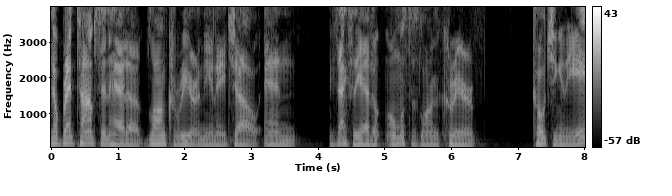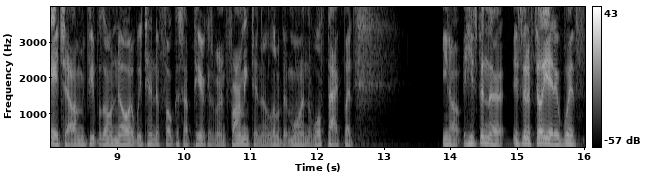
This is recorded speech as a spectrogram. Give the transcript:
You know, Brent Thompson had a long career in the NHL, and he's actually had a, almost as long a career coaching in the AHL. I mean, people don't know it. We tend to focus up here because we're in Farmington, a little bit more in the Wolfpack. But you know, he's been the he's been affiliated with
